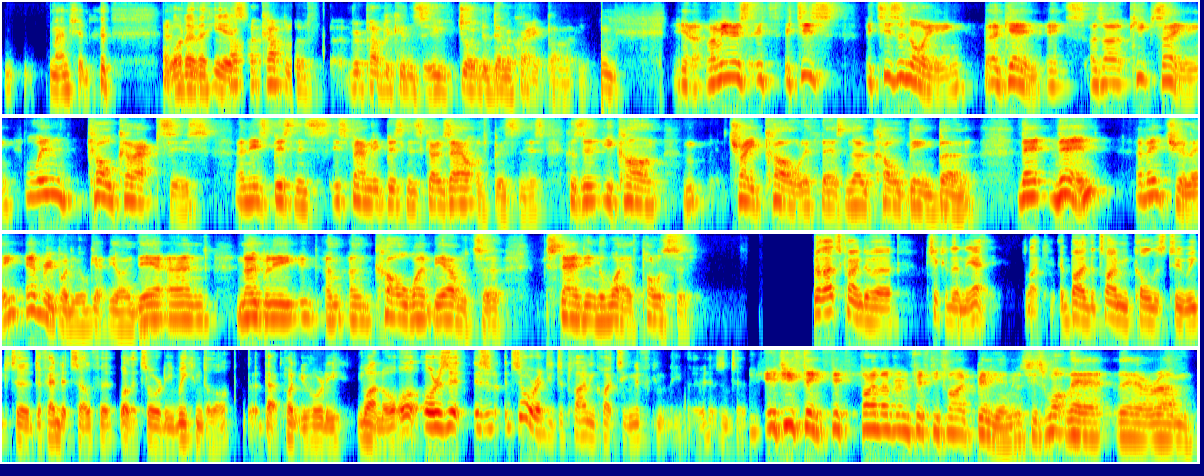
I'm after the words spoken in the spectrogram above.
Manchin, whatever he is. A couple of Republicans who joined the Democratic Party. Mm. Yeah, I mean it's, it's it is it is annoying, but again, it's as I keep saying, when coal collapses and his business, his family business goes out of business because you can't trade coal if there's no coal being burnt, then then eventually everybody will get the idea and nobody and, and coal won't be able to stand in the way of policy. But that's kind of a chicken and the egg. Like by the time coal is too weak to defend itself, uh, well, it's already weakened a lot. At that point, you've already won, or or, or is it is it, it's already declining quite significantly, though, isn't it? If you think 555 billion, which is what their their um,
